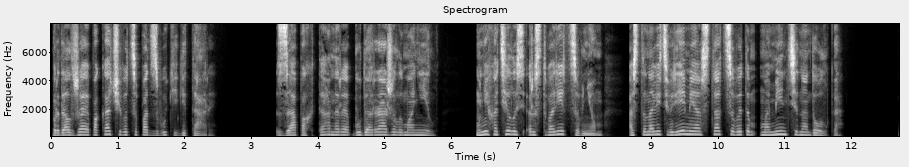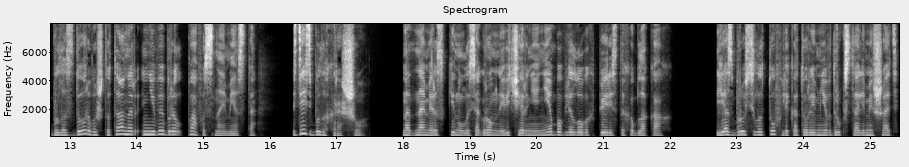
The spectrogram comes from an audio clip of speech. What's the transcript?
продолжая покачиваться под звуки гитары. Запах Таннера будоражил и манил. Мне хотелось раствориться в нем, остановить время и остаться в этом моменте надолго. Было здорово, что Таннер не выбрал пафосное место — Здесь было хорошо. Над нами раскинулось огромное вечернее небо в лиловых перистых облаках. Я сбросила туфли, которые мне вдруг стали мешать,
